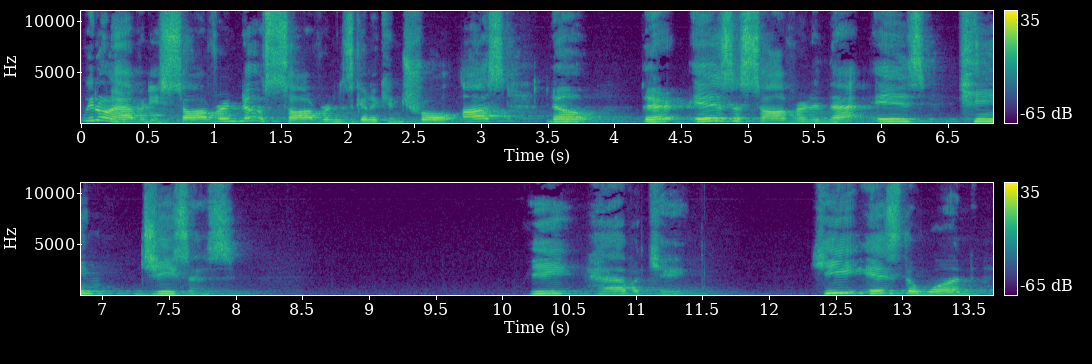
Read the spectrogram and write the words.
we don't have any sovereign. No sovereign is going to control us. No, there is a sovereign, and that is King Jesus. We have a king. He is the one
